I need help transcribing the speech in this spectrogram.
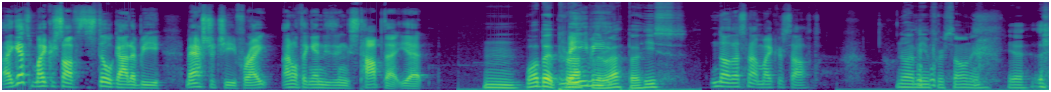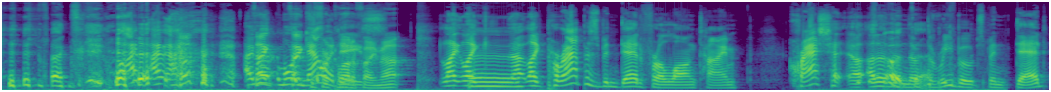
I guess Microsoft's still got to be Master Chief, right? I don't think anything's topped that yet. Hmm. What about Parappa Maybe- the Rapper? He's No, that's not Microsoft. no, I mean for Sony. Yeah. Thanks. Well, I, I, I, I meant more thank you for clarifying that. Like like Uh. uh, like Parappa's been dead for a long time. Crash, uh, other than the, the reboot's been dead.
